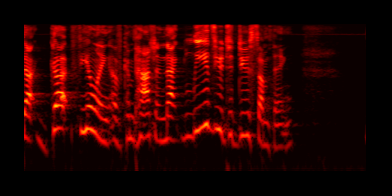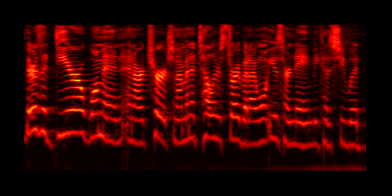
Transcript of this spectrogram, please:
that gut feeling of compassion that leads you to do something. There's a dear woman in our church, and I'm going to tell her story, but I won't use her name because she would,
